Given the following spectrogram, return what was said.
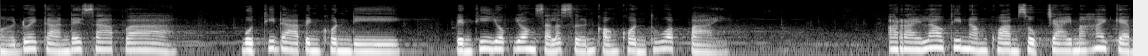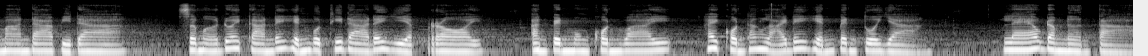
มอด้วยการได้ทราบว่า บุตรธิดาเป็นคนดี เป็นที่ยกย่องสรรเสริญของคนทั่วไปอะไรเล่าที่นำความสุขใจมาให้แก่มารดาบิดา เสมอด้วยการได้เห็นบุตรธิดาได้เหยียบรอย อันเป็นมงคลไว้ ให้คนทั้งหลายได้เห็นเป็นตัวอย่าง แล้วดำเนินตาม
